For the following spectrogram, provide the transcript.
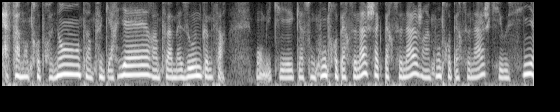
la femme entreprenante, un peu guerrière, un peu amazone comme ça. Bon, mais qui, est, a son contre-personnage, chaque personnage a un contre-personnage qui est aussi.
